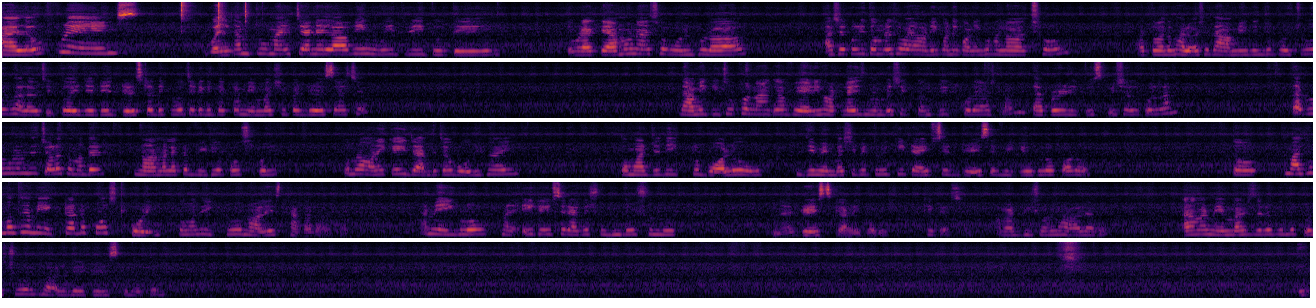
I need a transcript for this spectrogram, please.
Hello friends welcome to my channel loving with ঋতুতে তোমরা কেমন আছো বন্ধুরা? আশা করি তোমরা সবাই অনেক অনেক অনেক ভালো আছো। আর তোমাদের ভালোবাসাতে আমিও কিন্তু প্রচুর ভালো আছি। তো এই যে ড্রেসটা দেখতে পাচ্ছি, এটা কিন্তু একটা মেম্বারশিপের ড্রেস আছে। আমি কিছুক্ষণ আগে ভেরি হটলাইজ মেম্বারশিপ কমপ্লিট করে আসলাম, তারপরে ঋতু স্পেশাল করলাম। তারপর বললাম যে, চলো তোমাদের নর্মাল একটা ভিডিও পোস্ট করি। তোমরা অনেকেই জানতে চাও, বৌদি ভাই, তোমার যদি একটু বলো যে মেম্বারশিপে তুমি কি টাইপসের ড্রেসের ভিডিওগুলো করো? তো মাঝে মধ্যে আমি একটু একটা পোস্ট করি, তোমাদের একটু নলেজ থাকা দরকার। আমি এইগুলো মানে এই টাইপসের আগে সুন্দর সুন্দর ড্রেস ক্যারি করি, ঠিক আছে? আমার ভীষণ ভালো লাগে। আর আমার মেম্বারসদেরও কিন্তু প্রচুর ভালো লাগে এই ড্রেসগুলোতে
